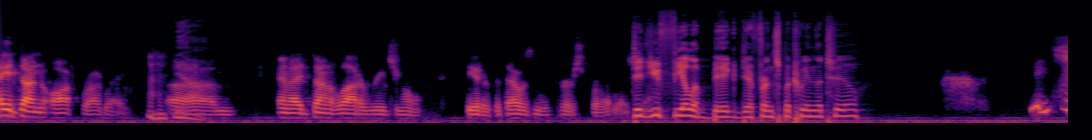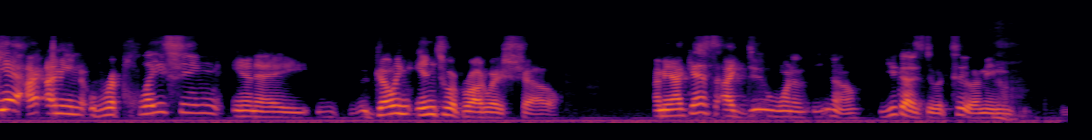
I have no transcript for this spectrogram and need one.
I, had done off Broadway, mm-hmm. yeah. um, and I'd done a lot of regional theater, but that was my first Broadway. Did you feel a big difference between the two? Yeah, I, I mean, replacing in a going into a Broadway show I mean, I guess I do want to, you know, you guys do it too. I mean, yeah.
